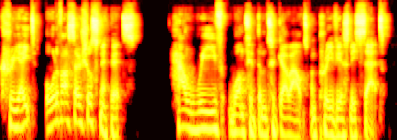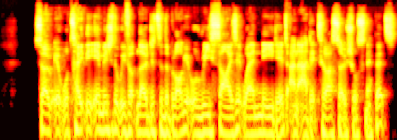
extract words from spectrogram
create all of our social snippets how we've wanted them to go out and previously set. So it will take the image that we've uploaded to the blog, it will resize it where needed and add it to our social snippets.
